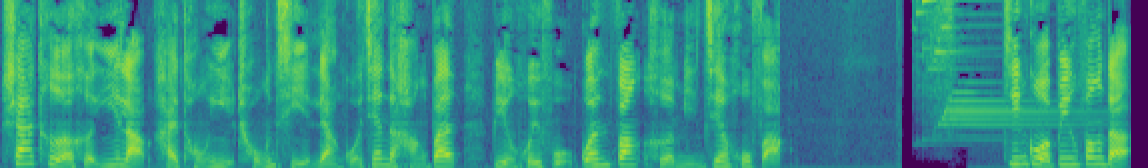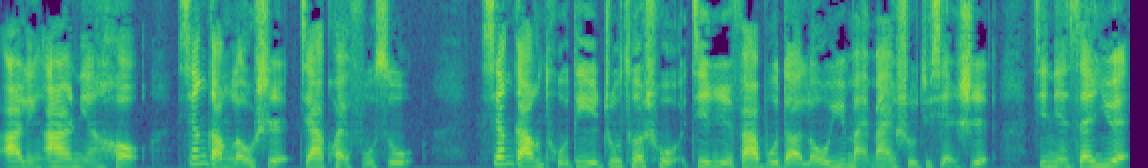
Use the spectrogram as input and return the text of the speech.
沙特和伊朗还同意重启两国间的航班，并恢复官方和民间互访。经过冰封的2022年后，香港楼市加快复苏。香港土地注册处近日发布的楼宇买卖数据显示，今年三月，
